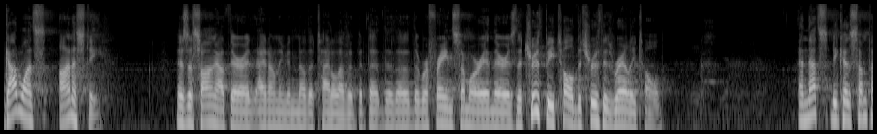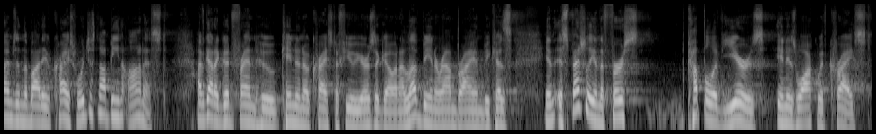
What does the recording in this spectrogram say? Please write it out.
God wants honesty. There's a song out there, I don't even know the title of it, but the, the, the, the refrain somewhere in there is The truth be told, the truth is rarely told. And that's because sometimes in the body of Christ, we're just not being honest. I've got a good friend who came to know Christ a few years ago, and I love being around Brian because, in, especially in the first couple of years in his walk with Christ,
